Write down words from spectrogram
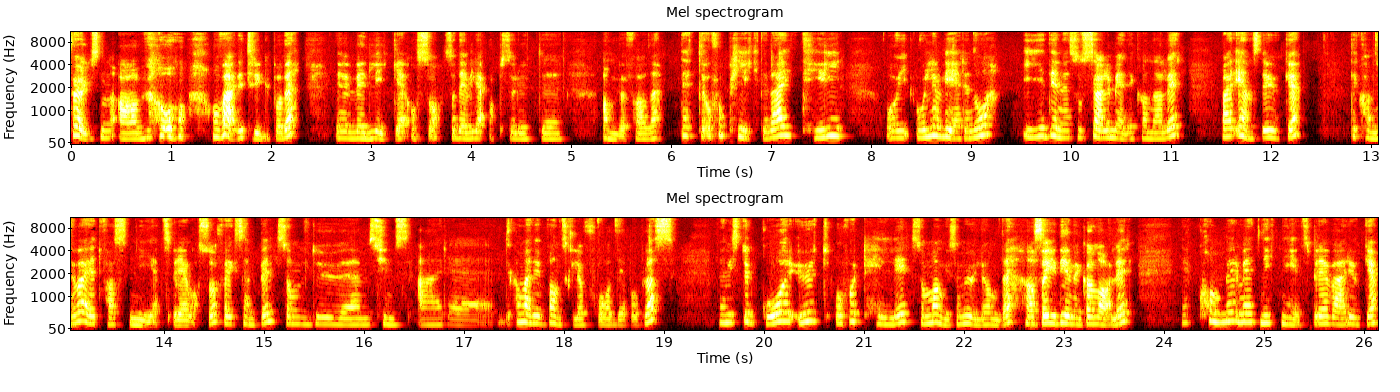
følelsen av å, å være trygg på det eh, ved like også. Så det vil jeg absolutt anbefale. Dette å forplikte deg til å, å levere noe i dine sosiale mediekanaler hver eneste uke. Det kan jo være et fast nyhetsbrev også, f.eks., som du eh, syns er eh, Det kan være vanskelig å få det på plass. Men hvis du går ut og forteller så mange som mulig om det, altså i dine kanaler Jeg kommer med et nytt nyhetsbrev hver uke.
